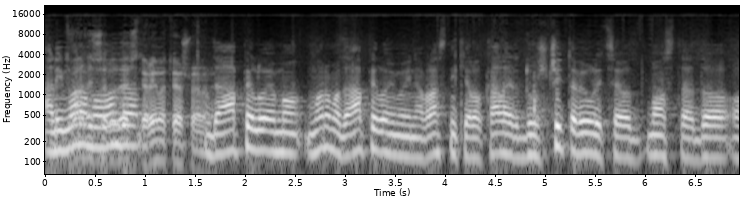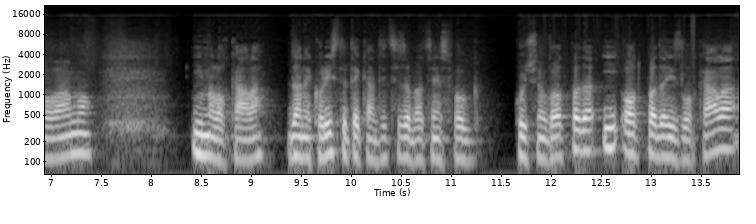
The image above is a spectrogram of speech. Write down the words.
Ali moramo 20 do onda 10, jer imate još vremena. da apelujemo, moramo da apelujemo i na vlasnike lokala, jer duž čitave ulice od mosta do ovamo ima lokala, da ne koriste te kantice za bacanje svog kućnog otpada i otpada iz lokala,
